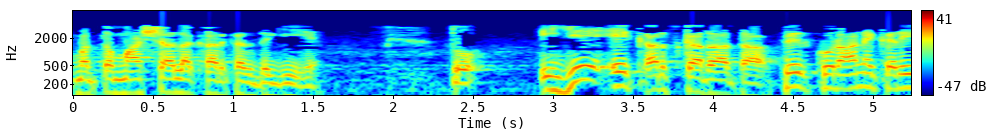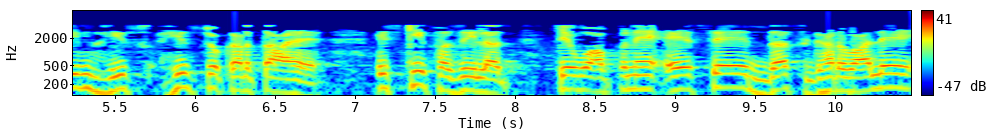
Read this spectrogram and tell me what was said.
مطلب ماشاء اللہ کارکردگی ہے۔ تو یہ ایک عرض کر رہا تھا، پھر قرآن کریم حص جو کرتا ہے، اس کی فضیلت کہ وہ اپنے ایسے دس گھر والے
